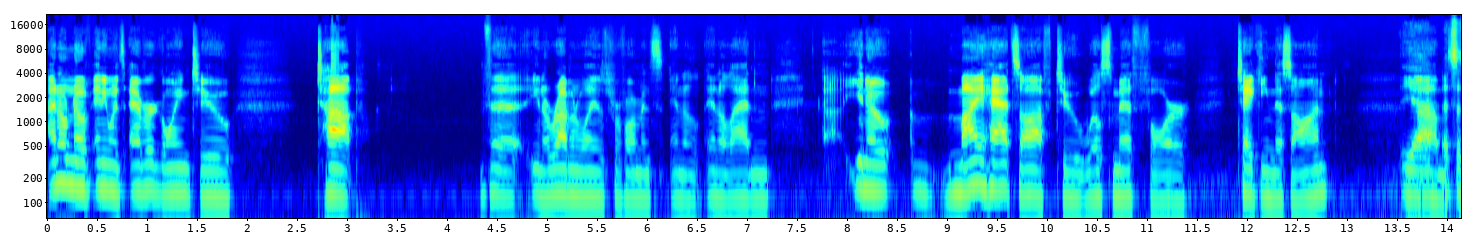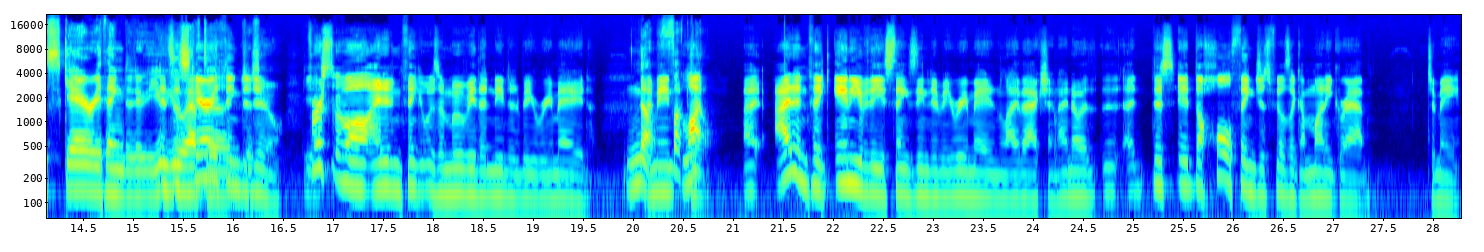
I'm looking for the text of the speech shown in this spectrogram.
I don't know if anyone's ever going to top the you know Robin Williams performance in in Aladdin. Uh, you know, my hats off to Will Smith for taking this on. Yeah, Um, that's a scary thing to do. You, It's you a scary to thing to just- do. First of all, I didn't think it was a movie that needed to be remade. No, I mean, fuck li- no. I, I didn't think any of these things needed to be remade in live action. I know uh, this it, the whole thing just feels like a money grab to me.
